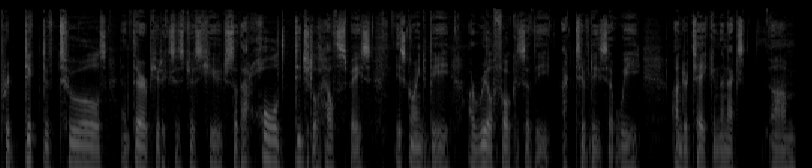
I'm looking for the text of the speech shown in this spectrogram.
predictive tools, and therapeutics is just huge. So that whole digital health space is going to be a real focus of the activities that we undertake in the next um,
